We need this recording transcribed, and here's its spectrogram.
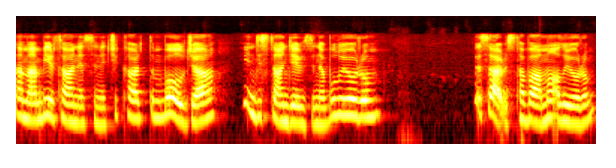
Hemen bir tanesini çıkarttım. Bolca Hindistan cevizine buluyorum. Ve servis tabağıma alıyorum.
